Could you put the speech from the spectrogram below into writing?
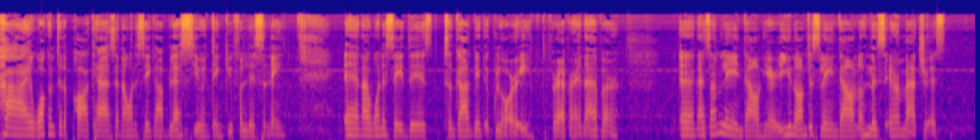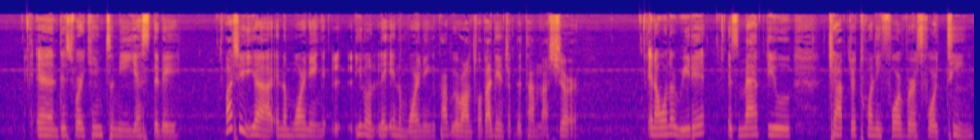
Hi, welcome to the podcast, and I want to say God bless you and thank you for listening. And I want to say this to God be the glory forever and ever. And as I'm laying down here, you know, I'm just laying down on this air mattress. And this word came to me yesterday. Well, actually, yeah, in the morning, you know, late in the morning, probably around 12. I didn't check the time, I'm not sure. And I want to read it. It's Matthew chapter 24, verse 14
